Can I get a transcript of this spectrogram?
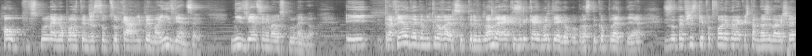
Hope, wspólnego poza tym, że są córkami Pyma i nic więcej. Nic więcej nie mają wspólnego. I trafiają do tego mikrowersu, który wygląda jak z Ricka i Mortiego po prostu kompletnie. I są te wszystkie potwory, które jakoś tam nazywały się.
